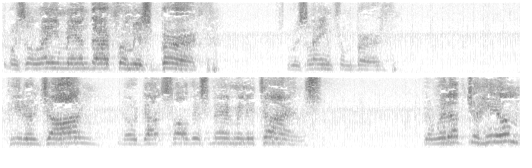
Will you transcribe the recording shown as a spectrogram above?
there was a lame man there from his birth. He was lame from birth. Peter and John, no doubt, saw this man many times. They went up to him,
